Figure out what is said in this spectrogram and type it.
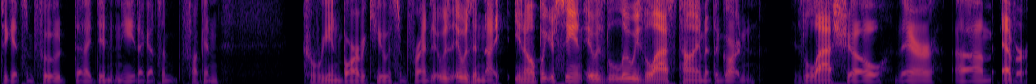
to get some food that I didn't need. I got some fucking Korean barbecue with some friends. It was it was a night, you know. But you're seeing it was Louis' last time at the Garden, his last show there um, ever.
